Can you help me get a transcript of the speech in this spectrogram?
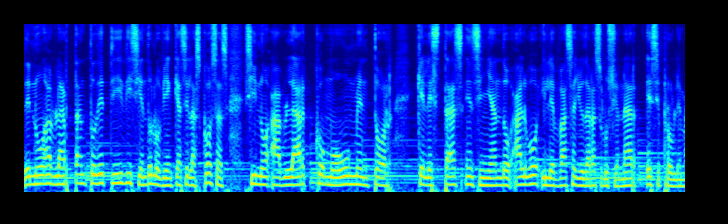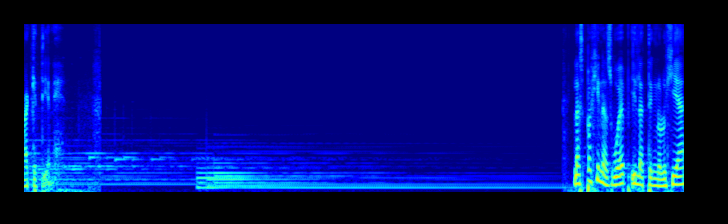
de no hablar tanto de ti diciendo lo bien que hace las cosas, sino hablar como un mentor que le estás enseñando algo y le vas a ayudar a solucionar ese problema que tiene. Las páginas web y la tecnología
